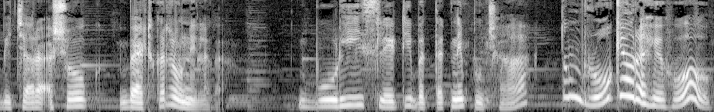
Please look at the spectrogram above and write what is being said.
बेचारा अशोक बैठकर रोने लगा। बूढ़ी स्लेटी बत्तख ने पूछा, तुम रो क्यों रहे हो?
